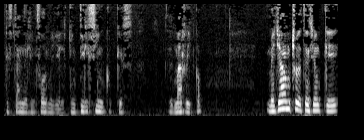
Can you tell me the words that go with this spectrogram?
que está en el informe y el quintil 5 que es el más rico, me llama mucho la atención que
